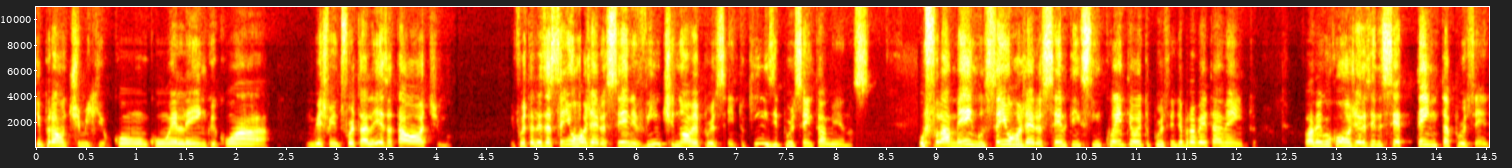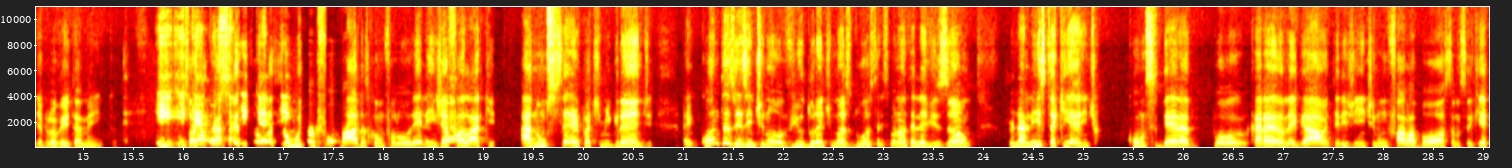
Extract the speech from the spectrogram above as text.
que para um time que, com, com o elenco e com a investimento de Fortaleza tá ótimo. E Fortaleza sem o Rogério Ceni 29%, 15% a menos. O Flamengo sem o Rogério Ceni tem 58% de aproveitamento. O Flamengo com o Rogério Ceni 70% de aproveitamento. E, e Só que, as pessoas são muito afobadas, como falou Orelha, em já é. falar que ah, não serve para time grande. Quantas vezes a gente não ouviu durante umas duas, três semanas na televisão, jornalista que a gente considera, pô, cara legal, inteligente, não fala bosta, não sei o quê,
